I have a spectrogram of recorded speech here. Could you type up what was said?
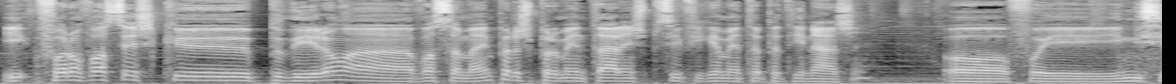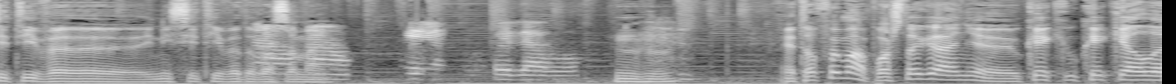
E foram vocês que pediram à vossa mãe para experimentarem especificamente a patinagem? Ou foi iniciativa, iniciativa da vossa não, mãe? não, foi ela, foi dela. Uhum. Então foi uma aposta ganha. O que é que, o que, é que, ela,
